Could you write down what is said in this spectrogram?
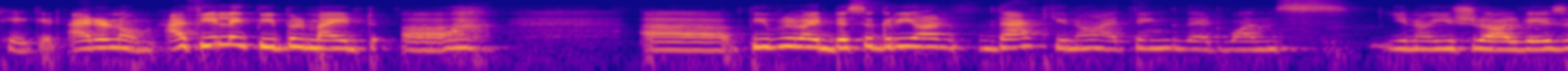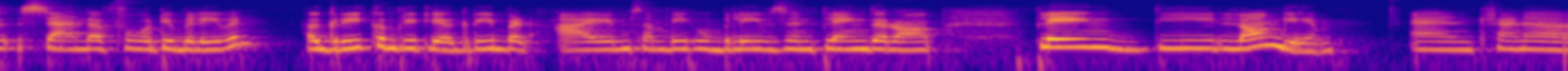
take it. I don't know. I feel like people might uh uh people might disagree on that you know. I think that once you know you should always stand up for what you believe in. Agree completely agree. But i am somebody who believes in playing the wrong playing the long game and trying to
